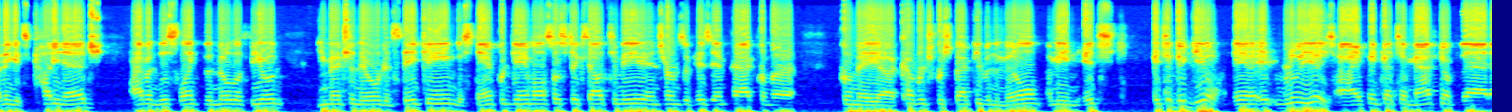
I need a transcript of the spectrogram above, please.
I think it's cutting edge having this length in the middle of the field. You mentioned the Oregon State game. The Stanford game also sticks out to me in terms of his impact from a from a uh, coverage perspective in the middle. I mean, it's it's a big deal. It really is. I think that's a matchup that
